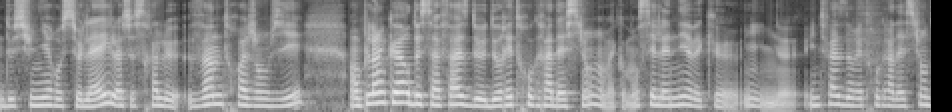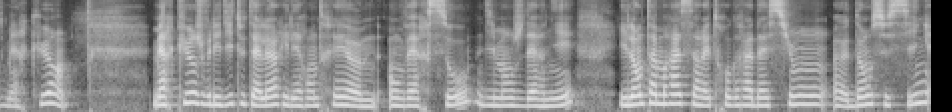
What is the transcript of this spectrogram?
de s'unir au Soleil. Là, ce sera le 23 janvier, en plein cœur de sa phase de, rétrogradation. On va commencer l'année avec une, une phase de rétrogradation de Mercure. Mercure, je vous l'ai dit tout à l'heure, il est rentré euh, en verso dimanche dernier. Il entamera sa rétrogradation euh, dans ce signe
